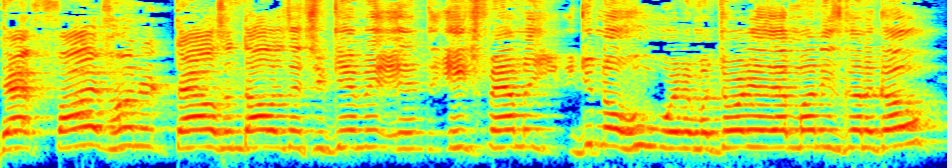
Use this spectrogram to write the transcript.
that five hundred thousand dollars that you give it in each family, you know who where the majority of that money is going to go.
